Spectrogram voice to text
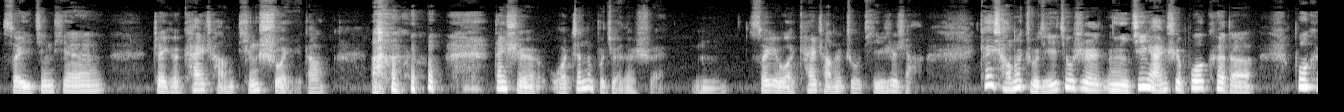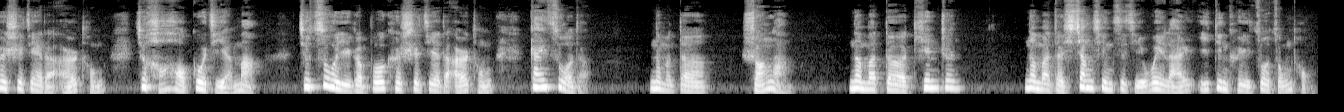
所以今天这个开场挺水的。啊 但是我真的不觉得水，嗯，所以我开场的主题是啥？开场的主题就是，你既然是播客的播客世界的儿童，就好好过节嘛，就做一个播客世界的儿童该做的，那么的爽朗，那么的天真，那么的相信自己未来一定可以做总统，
